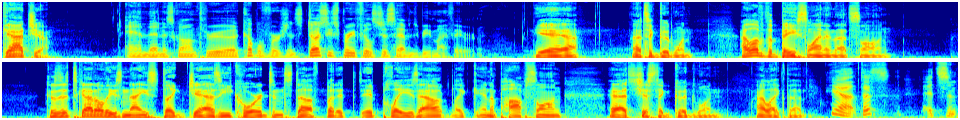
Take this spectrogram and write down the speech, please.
Gotcha. and then it's gone through a couple versions. Dusty Springfield's just happened to be my favorite. Yeah, that's a good one. I love the bass line in that song because it's got all these nice like jazzy chords and stuff, but it it plays out like in a pop song. Yeah, it's just a good one. I like that. Yeah, that's it's an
